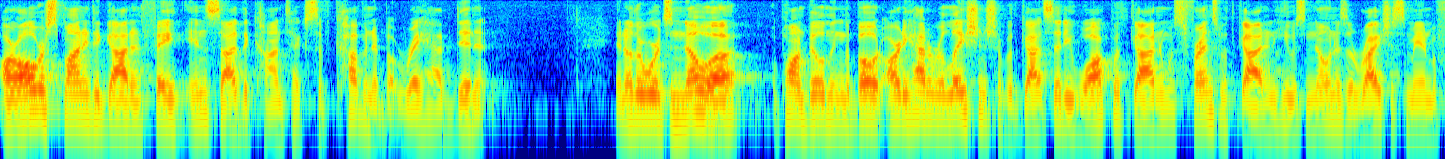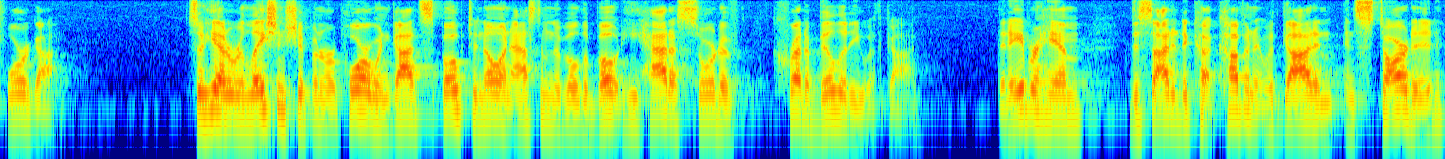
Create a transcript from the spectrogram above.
are all responding to God in faith inside the context of covenant, but Rahab didn't. In other words, Noah, upon building the boat, already had a relationship with God, said he walked with God and was friends with God, and he was known as a righteous man before God. So he had a relationship and a rapport. When God spoke to Noah and asked him to build a boat, he had a sort of credibility with God. That Abraham decided to cut covenant with God and, and started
